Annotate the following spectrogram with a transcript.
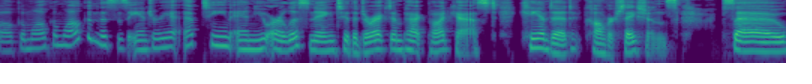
Welcome, welcome, welcome. This is Andrea Epting, and you are listening to the Direct Impact Podcast, Candid Conversations. So,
